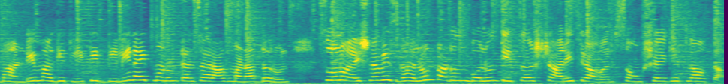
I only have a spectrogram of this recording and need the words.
भांडी मागितली. ती दिली नाहीत म्हणून त्यांचा राग मनात धरून सून वैष्णवीस घालून पाडून बोलून तिचं चारित्र्यावर संशय घेतला होता.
